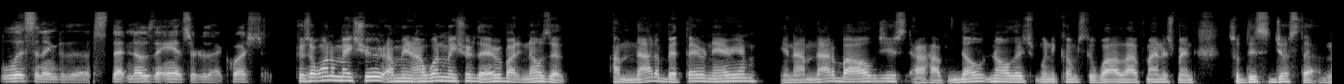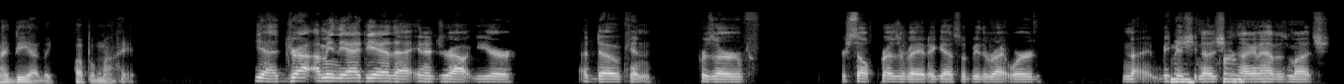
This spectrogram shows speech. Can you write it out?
listening to this that knows the answer to that question. because I want to make sure. I mean, I want to make sure that everybody knows that I'm not a veterinarian and I'm not a biologist. I have no knowledge when it comes to wildlife management. So this is just an idea that popped in my head. Yeah, drought. I mean, the idea that in a drought year, a doe can preserve or self-preservate, I guess would be the right word, not, because mean, she knows she's for- not going to have as much.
